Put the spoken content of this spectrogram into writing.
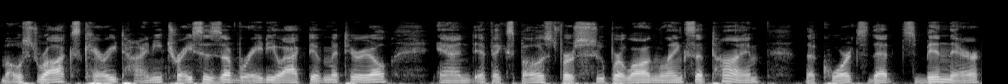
Most rocks carry tiny traces of radioactive material, and if exposed for super long lengths of time, the quartz that's been there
